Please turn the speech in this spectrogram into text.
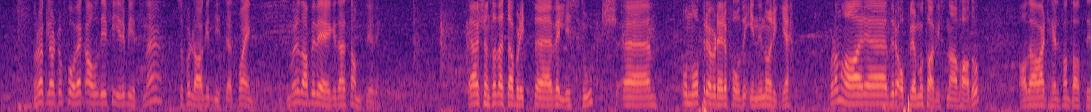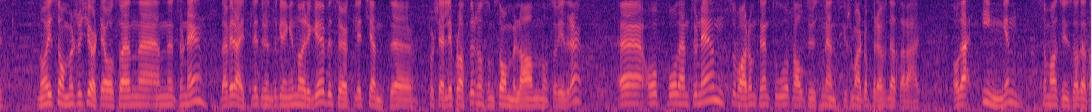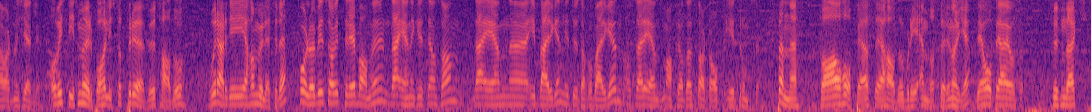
Når du har klart å få vekk alle de fire bitene, så får laget ditt et poeng. Så må du da bevege deg samtidig. Jeg har skjønt at dette har blitt eh, veldig stort, eh, og nå prøver dere å få det inn i Norge. Hvordan har eh, dere opplevd mottagelsen av Hado? Ja, det har vært helt fantastisk. Nå i sommer så kjørte jeg også en, en turné der vi reiste litt rundt omkring i Norge. Besøkte litt kjente forskjellige plasser, sånn som Sommerland osv. Eh, og på den turneen så var det omtrent 2500 mennesker som har vært og prøvd dette her. Og det er ingen som har syntes at dette har vært noe kjedelig. Og hvis de som hører på har lyst til å prøve ut Hado, hvor er det de har mulighet til det? Foreløpig så har vi tre baner. Det er en i Kristiansand, det er en eh, i Bergen, litt utafor Bergen, og så er det en som akkurat er starta opp i Tromsø. Spennende. Da håper jeg å se Hado bli enda større i Norge. Det håper jeg også. Tusen takk.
